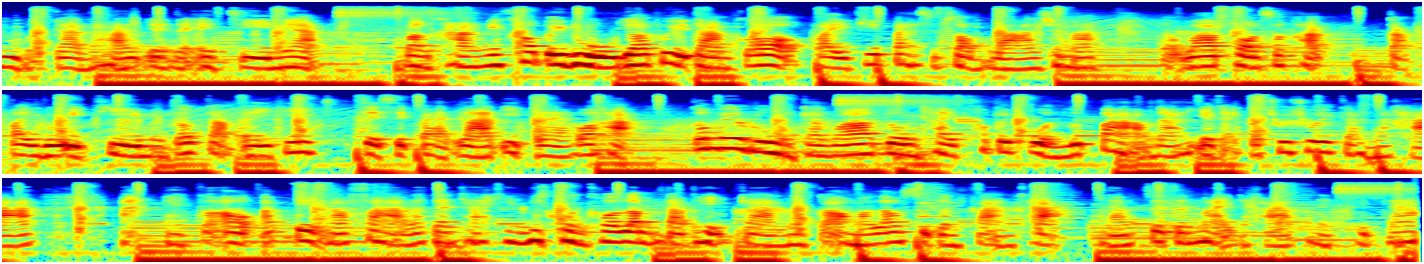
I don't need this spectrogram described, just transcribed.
อยู่เหมือนกันนะคะ อย่างใน IG เนี่ยบางครั้งเนี่ยเข้าไปดูยอดผู้ติดตามก็ไปที่ 82 ล้านใช่ไหมแต่ว่าพอสักพัก กลับไปดูอีกที มันก็กลับไปที่ 78 ล้านอีกแล้วอะค่ะ ก็ไม่รู้เหมือนกันว่าโดนใครเข้าไปป่วนหรือเปล่านะยังไงก็ช่วยๆกันนะคะอะแอดก็เอาอัปเดตมาฝากแล้วกันค่ะเห็นมีคนเขาลำดับเหตุการณ์แล้วก็เอามาเล่าสู่กันฟังค่ะ แล้วเจอกันใหม่นะคะในคลิปหน้า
